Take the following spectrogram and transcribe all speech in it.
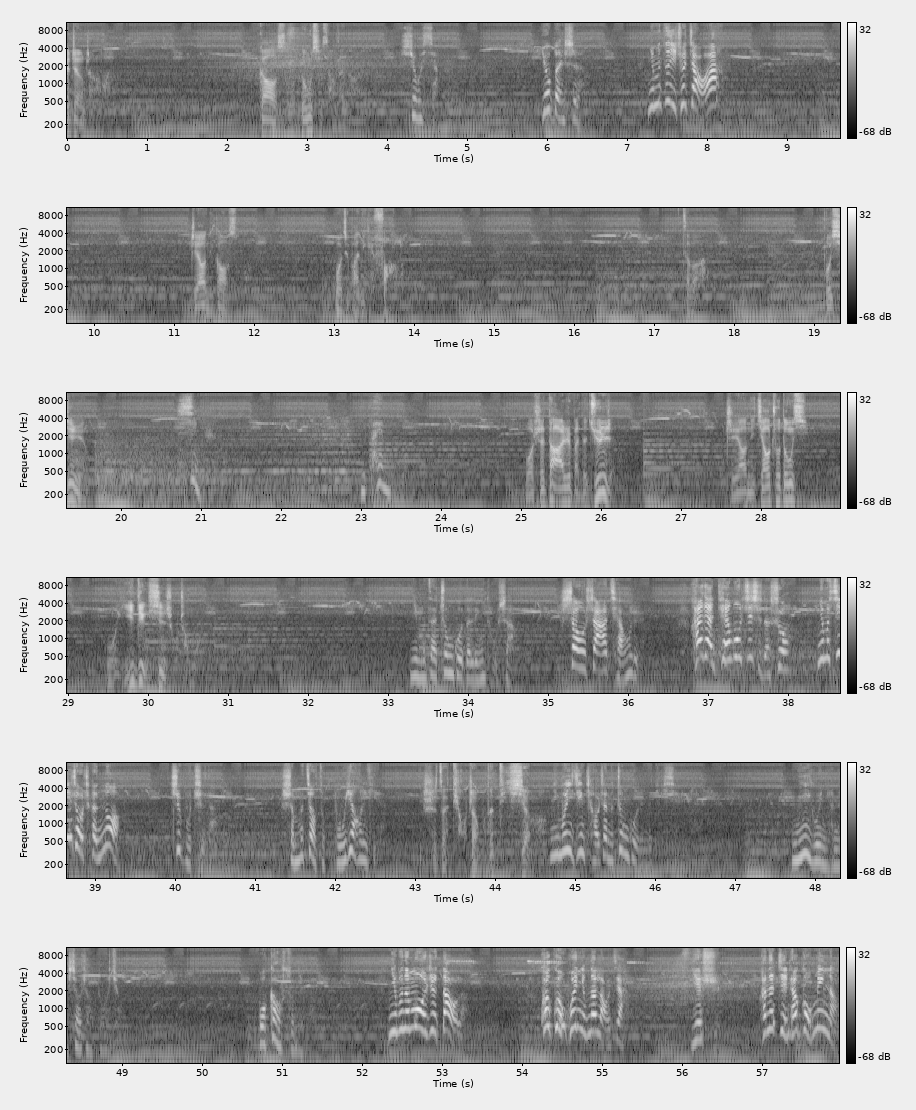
别挣扎了，告诉我东西藏在哪儿。休想！有本事，你们自己去找啊！只要你告诉我，我就把你给放了。怎么，不信任我？信任？你配吗？我是大日本的军人，只要你交出东西，我一定信守承诺。你们在中国的领土上烧杀抢掠，还敢恬不知耻地说你们信守承诺？知不知道什么叫做不要脸？你是在挑战我的底线吗？你们已经挑战了中国人的底线。你以为你还能嚣张多久？我告诉你们，你们的末日到了，快滚回你们的老家，也许还能捡条狗命呢。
